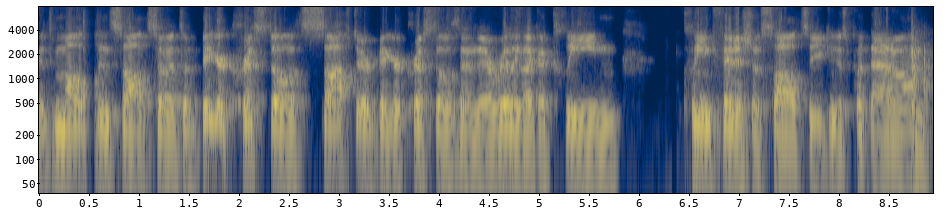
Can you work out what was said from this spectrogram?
it's Maldon salt, so it's a bigger crystal. It's softer, bigger crystals, and they're really like a clean, clean finish of salt. So you can just put that on,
